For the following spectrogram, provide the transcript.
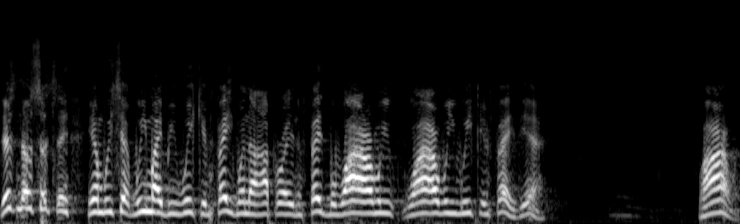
There's no such thing. You know, we said we might be weak in faith. We're not operating in faith, but why are we why are we weak in faith? Yeah. Why are we?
